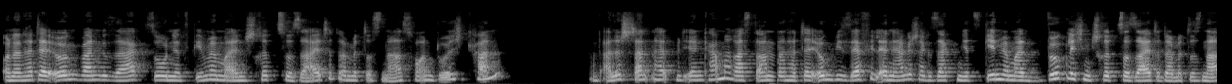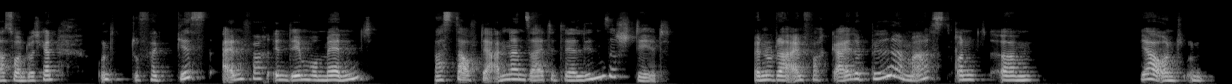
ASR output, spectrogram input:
Und dann hat er irgendwann gesagt, so, und jetzt gehen wir mal einen Schritt zur Seite, damit das Nashorn durch kann. Und alle standen halt mit ihren Kameras da und dann hat er irgendwie sehr viel energischer gesagt, und jetzt gehen wir mal wirklich einen Schritt zur Seite, damit das Nashorn durch kann. Und du vergisst einfach in dem Moment, was da auf der anderen Seite der Linse steht. Wenn du da einfach geile Bilder machst und ähm, ja, und, und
